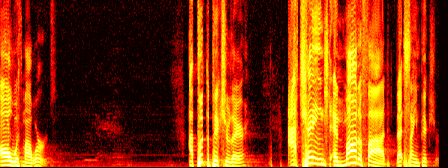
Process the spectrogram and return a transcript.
all with my words. I put the picture there, I changed and modified that same picture,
